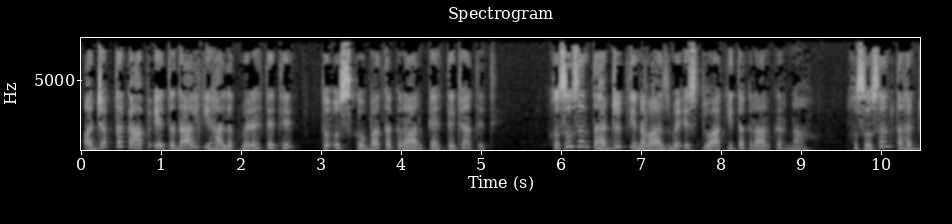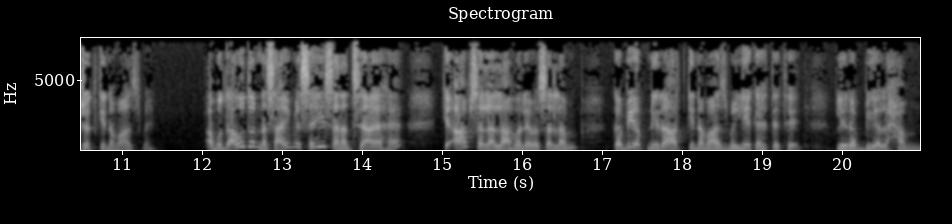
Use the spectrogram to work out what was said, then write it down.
اور جب تک آپ اعتدال کی حالت میں رہتے تھے تو اس کو بتکرار کہتے جاتے تھے۔ خصوصاً تحجد کی نماز میں اس دعا کی تکرار کرنا۔ خصوصاً تحجد کی نماز میں۔ ابو داود اور نسائی میں صحیح سند سے آیا ہے کہ آپ صلی اللہ علیہ وسلم کبھی اپنی رات کی نماز میں یہ کہتے تھے، لربی الحمد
